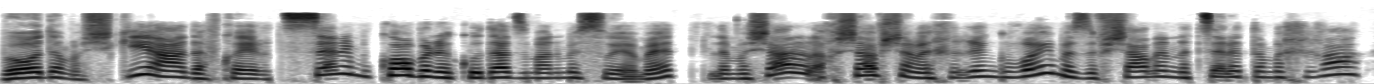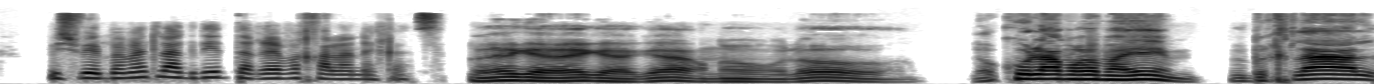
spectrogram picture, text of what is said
בעוד המשקיע דווקא ירצה למכור בנקודת זמן מסוימת, למשל, עכשיו שהמחירים גבוהים, אז אפשר לנצל את המכירה בשביל באמת להגדיל את הרווח על הנכס. רגע, רגע, גר, נו, לא, לא כולם רמאים. ובכלל,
